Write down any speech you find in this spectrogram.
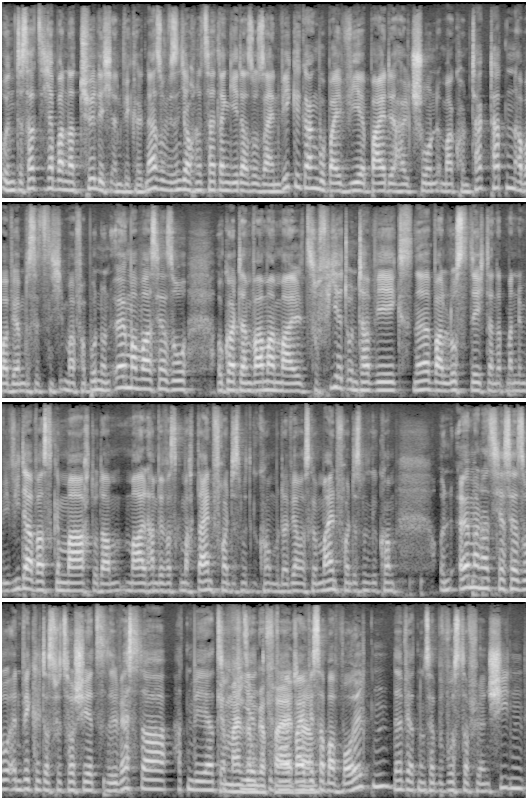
Und das hat sich aber natürlich entwickelt. Ne? Also wir sind ja auch eine Zeit lang jeder so seinen Weg gegangen, wobei wir beide halt schon immer Kontakt hatten, aber wir haben das jetzt nicht immer verbunden. Und irgendwann war es ja so, oh Gott, dann war man mal zu viert unterwegs, ne? war lustig, dann hat man irgendwie wieder was gemacht oder mal haben wir was gemacht, dein Freund ist mitgekommen oder wir haben was gemacht, mein Freund ist mitgekommen. Und irgendwann hat sich das ja so entwickelt, dass wir zum Beispiel jetzt Silvester hatten wir ja zu Gemeinsam viert gefeiert weil haben. wir es aber wollten. Ne? Wir hatten uns ja bewusst dafür entschieden.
